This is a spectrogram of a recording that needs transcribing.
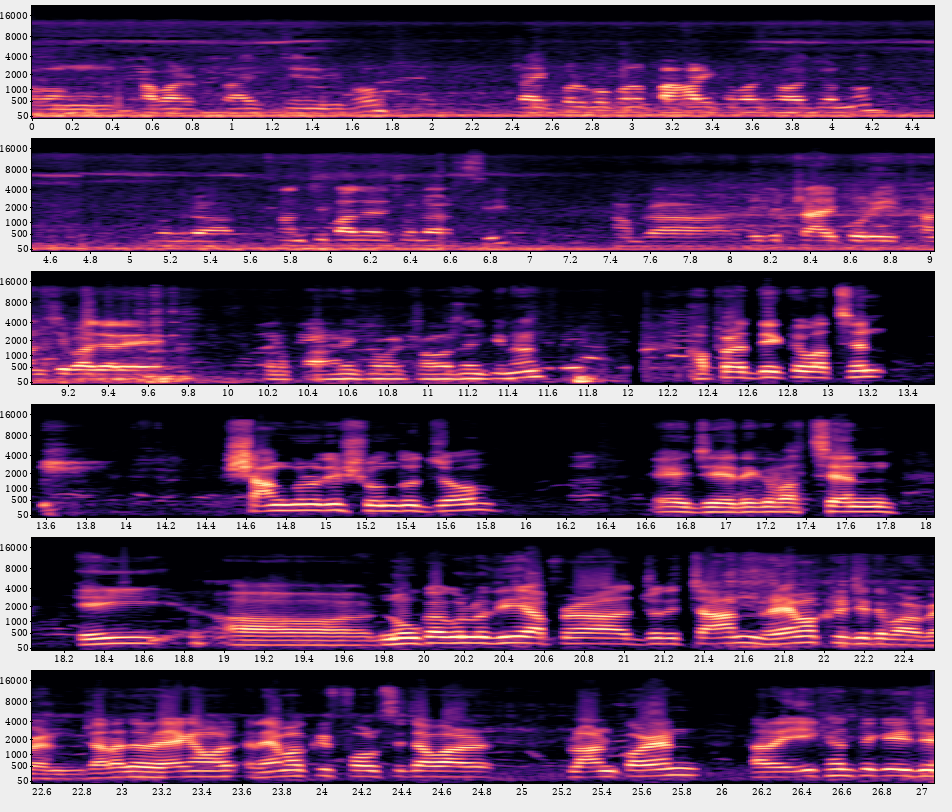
এবং খাবার প্রাইস জেনে নিব। ট্রাই করব কোনো পাহাড়ি খাবার খাওয়ার জন্য। বন্ধুরা, থানচি বাজারে চলে আসছি। আমরা দেখি ট্রাই করি থানচি বাজারে কোনো পাহাড়ি খাবার খাওয়া যায় কিনা। আপনারা দেখতে পাচ্ছেন, সাঙ্গু নদীর সৌন্দর্য। এই যে দেখতে পাচ্ছেন এই নৌকাগুলো দিয়ে আপনারা যদি চান রেমাক্রি যেতে পারবেন। যারা যারা রেমাক্রি ফলসে যাওয়ার প্ল্যান করেন, তারা এইখান থেকে এই যে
